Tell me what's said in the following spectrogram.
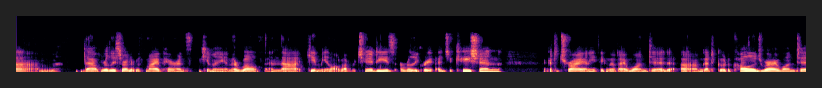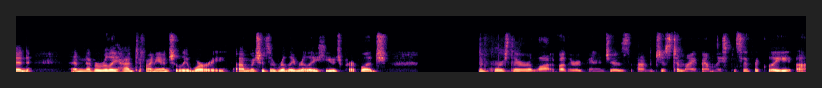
Um, that really started with my parents accumulating their wealth, and that gave me a lot of opportunities, a really great education. I got to try anything that I wanted, um, got to go to college where I wanted, and never really had to financially worry, um, which is a really, really huge privilege. Of course, there are a lot of other advantages um, just to my family specifically. Um,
